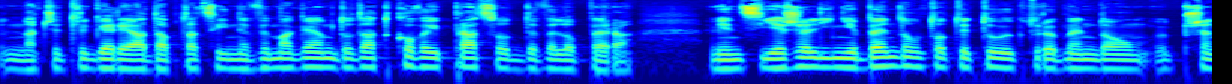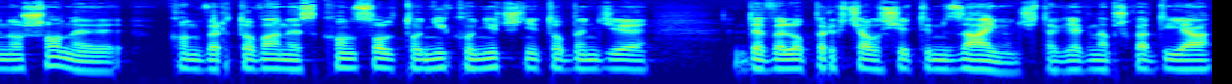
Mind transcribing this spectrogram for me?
znaczy triggery adaptacyjne wymagają dodatkowej pracy od dewelopera. Więc jeżeli nie będą to tytuły, które będą przenoszone, konwertowane z konsol, to niekoniecznie to będzie deweloper chciał się tym zająć. Tak jak na przykład ja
